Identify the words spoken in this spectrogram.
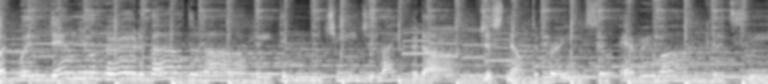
But when Daniel heard about the law, he didn't change his life at all. Just knelt to pray so everyone could see.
